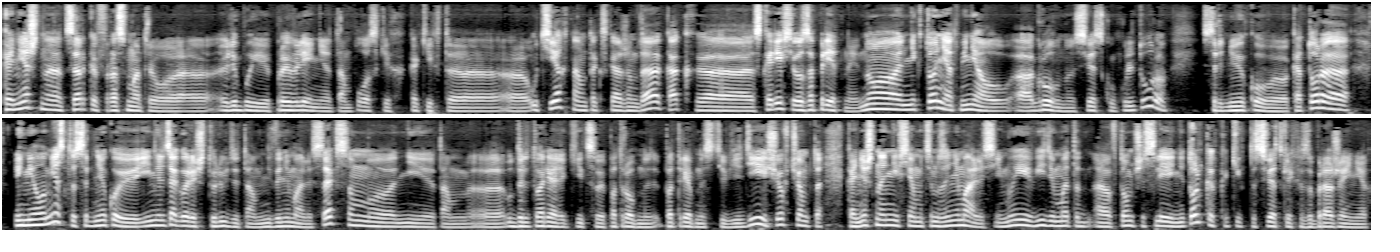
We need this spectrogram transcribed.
конечно, церковь рассматривала любые проявления там плоских каких-то утех, там так скажем, да, как, э, скорее всего, запретные. Но никто не отменял огромную светскую культуру средневековую, которая имела место в Средневековье. И нельзя говорить, что люди там не занимались сексом, не там э, удовлетворяли какие-то свои потребности в еде, еще в чем-то. Конечно, они всем этим занимались. И мы видим это э, в том числе и не только в каких-то светских изображениях,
